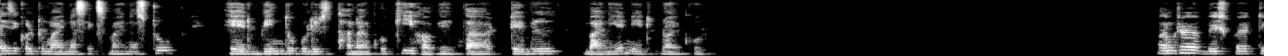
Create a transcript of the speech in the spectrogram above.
y is equal to minus x minus 2 এর বিন্দুগুলির স্থানাঙ্ক কি হবে তা টেবিল বানিয়ে নির্ণয় করুন। আমরা বেশ কয়েকটি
